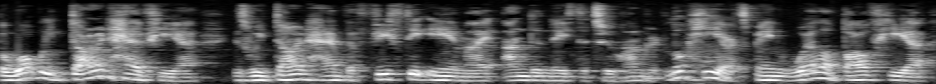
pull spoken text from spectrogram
But what we don't have here is we don't have the 50 EMA underneath the 200. Look here, it's been well above here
